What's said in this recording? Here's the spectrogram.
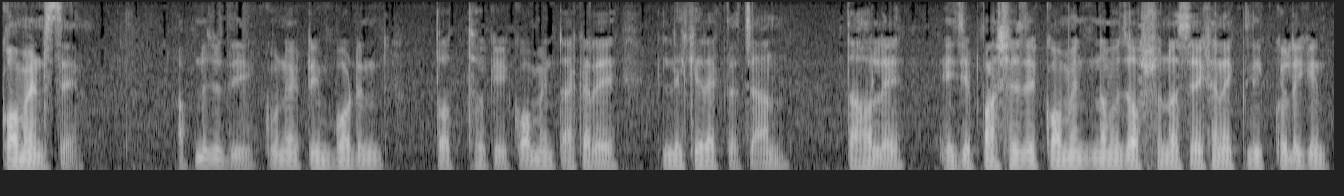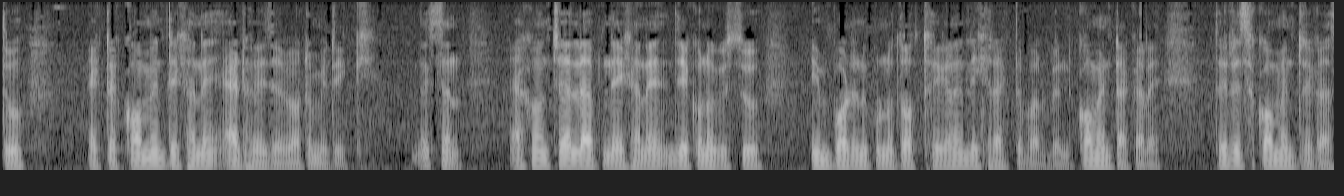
কমেন্টসে আপনি যদি কোনো একটা ইম্পর্টেন্ট তথ্যকে কমেন্ট আকারে লিখে রাখতে চান, তাহলে এই যে পাশে যে কমেন্ট নামে যে অপশন আছে, এখানে ক্লিক করলে কিন্তু একটা কমেন্ট এখানে অ্যাড হয়ে যাবে অটোমেটিক দেখছেন? এখন চাইলে আপনি এখানে যে কোনো কিছু ইম্পর্টেন্ট কোনো তথ্য এখানে লিখে রাখতে পারবেন কমেন্ট আকারে। তো এটা হচ্ছে কমেন্টের কাজ।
